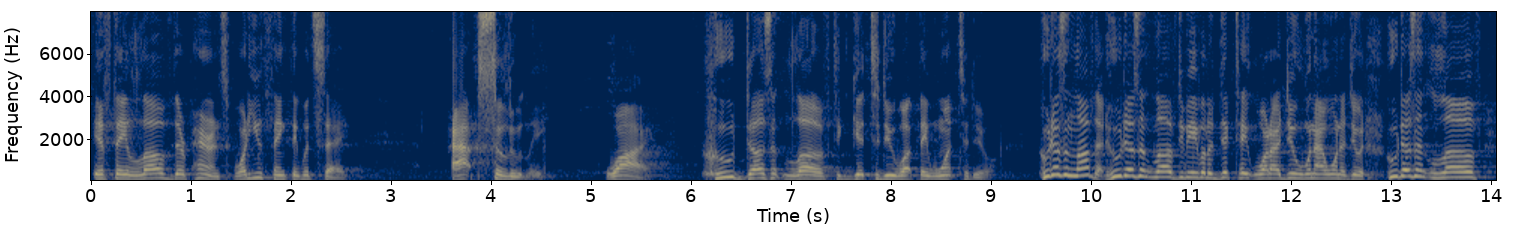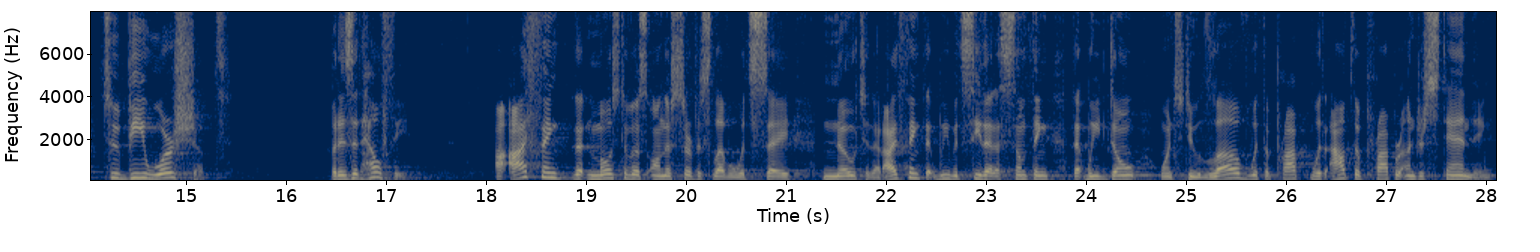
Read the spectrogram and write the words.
if they love their parents, what do you think they would say? Absolutely. Why? Who doesn't love to get to do what they want to do? Who doesn't love that? Who doesn't love to be able to dictate what I do when I want to do it? Who doesn't love to be worshiped? But is it healthy? I think that most of us on the surface level would say no to that. I think that we would see that as something that we don't want to do. Love with the prop, without the proper understanding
